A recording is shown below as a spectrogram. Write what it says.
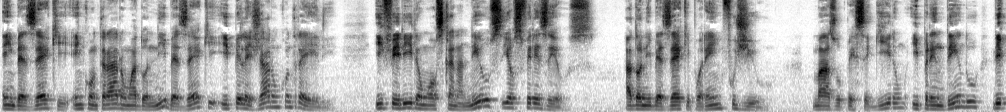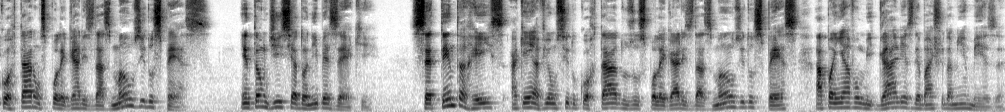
Em Bezeque encontraram Adoni Bezeque e pelejaram contra ele, e feriram aos cananeus e aos ferezeus. Adonibezeque, porém, fugiu. Mas o perseguiram e, prendendo-o, lhe cortaram os polegares das mãos e dos pés. Então disse Adonibezeque: Setenta reis, a quem haviam sido cortados os polegares das mãos e dos pés, apanhavam migalhas debaixo da minha mesa.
